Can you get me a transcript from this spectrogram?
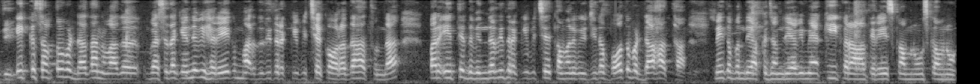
ਇੱਕ ਸਭ ਤੋਂ ਵੱਡਾ ਧੰਨਵਾਦ ਵੈਸੇ ਤਾਂ ਕਹਿੰਦੇ ਵੀ ਹਰੇਕ ਮਰਦ ਦੀ ਤਰੱਕੀ ਪਿੱਛੇ ਇੱਕ ਔਰਤ ਦਾ ਹੱਥ ਹੁੰਦਾ। ਪਰ ਇੱਥੇ ਦਵਿੰਦਰ ਦੀ ਤਰੱਕੀ ਪਿੱਛੇ ਕਮਲਵੀਰ ਜੀ ਦਾ ਬਹੁਤ ਵੱਡਾ ਹੱਥ ਆ। ਨਹੀਂ ਤਾਂ ਬੰਦੇ ਅੱਕ ਜਾਂਦੇ ਆ ਵੀ ਮੈਂ ਕੀ ਕਰਾਂ ਤੇਰੇ ਇਸ ਕੰਮ ਨੂੰ, ਉਸ ਕੰਮ ਨੂੰ।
